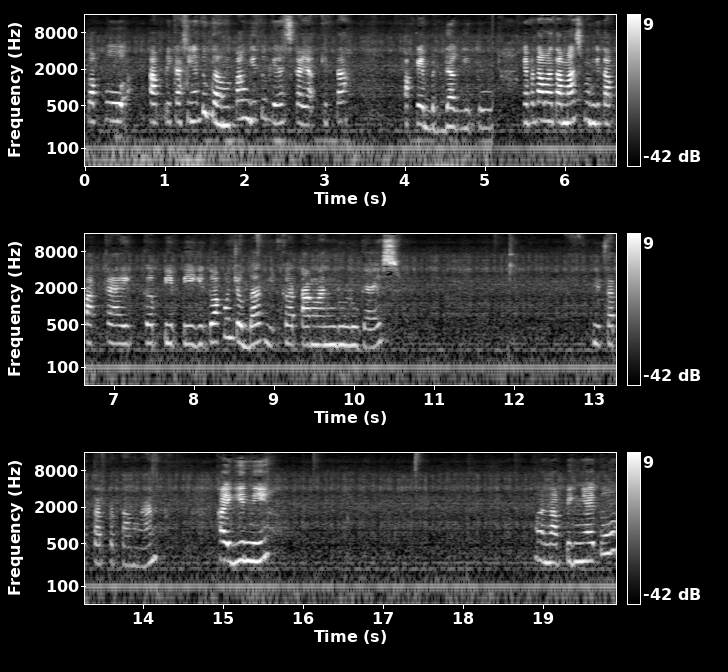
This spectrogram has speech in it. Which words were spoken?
waktu aplikasinya tuh gampang gitu guys. Kayak kita pakai bedak gitu. Yang pertama-tama sebelum kita pakai ke pipi gitu aku coba ke tangan dulu guys. Ditap-tap ke tangan. Kayak gini. Warna pinknya itu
